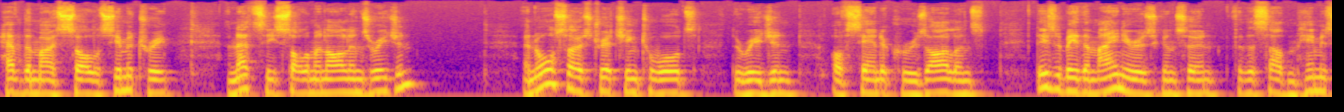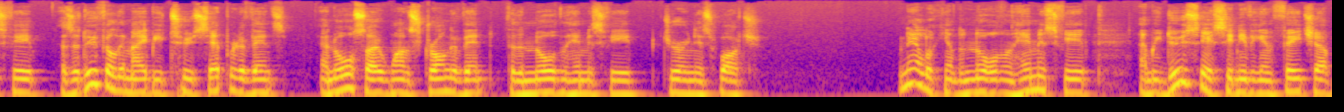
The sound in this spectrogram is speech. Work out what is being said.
have the most solar symmetry, and that's the Solomon Islands region, and also stretching towards the region of Santa Cruz Islands. These would be the main areas of concern for the southern hemisphere, as I do feel there may be two separate events and also one strong event for the northern hemisphere during this watch. We're now looking at the Northern Hemisphere and we do see a significant feature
